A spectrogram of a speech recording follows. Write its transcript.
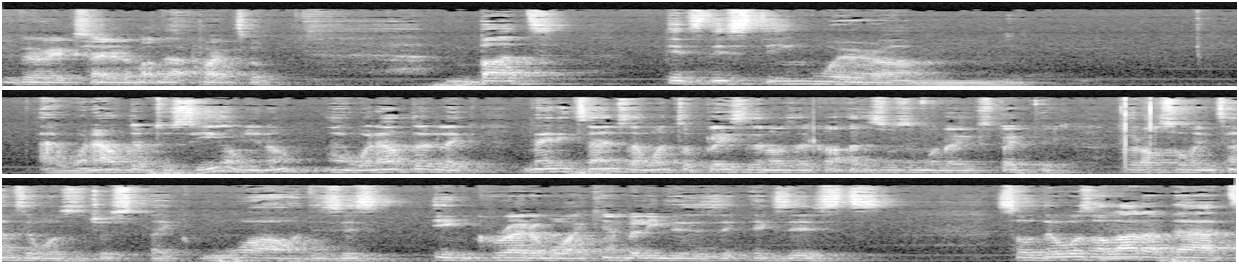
Very excited about that part too. But it's this thing where um, I went out there to see them, you know? I went out there like many times. I went to places and I was like, oh, this wasn't what I expected. But also many times it was just like, wow, this is incredible. I can't believe this exists. So there was a lot of that,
